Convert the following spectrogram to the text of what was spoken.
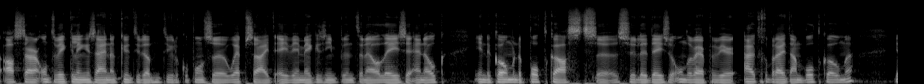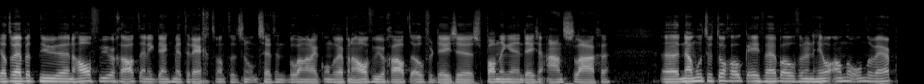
als daar ontwikkelingen zijn, dan kunt u dat natuurlijk op onze website ewmagazine.nl lezen. En ook in de komende podcasts zullen deze onderwerpen weer uitgebreid aan bod komen. Ja, we hebben het nu een half uur gehad en ik denk met recht, want het is een ontzettend belangrijk onderwerp, een half uur gehad over deze spanningen en deze aanslagen. Uh, nou moeten we toch ook even hebben over een heel ander onderwerp.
